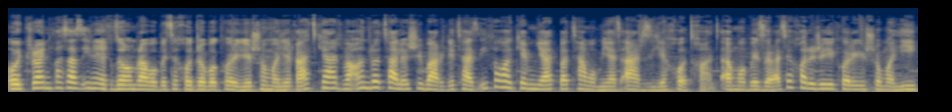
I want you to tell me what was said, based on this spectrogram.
اوکراین پس از این اقدام روابط خود را با کره شمالی قطع کرد و آن را تلاشی برای تضعیف حاکمیت و تمامیت ارزی خود خواند. اما وزارت خارجه کره شمالی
